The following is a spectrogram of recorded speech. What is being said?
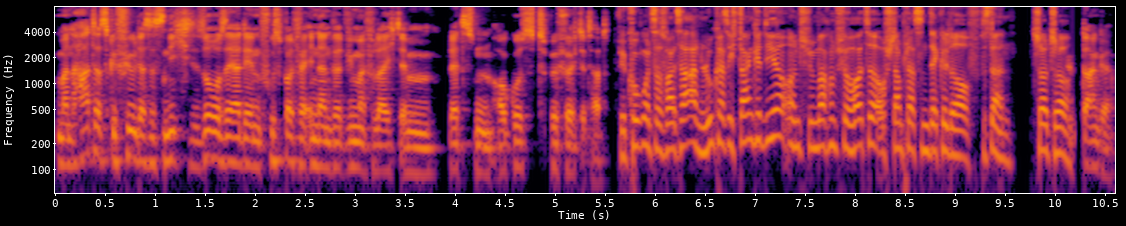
man hat das Gefühl, dass es nicht so sehr den Fußball verändern wird, wie man vielleicht im letzten August befürchtet hat. Wir gucken uns das weiter an. Lukas, ich danke dir und wir machen für heute auf Stammplatz einen Deckel drauf. Bis dann. Ciao, ciao. Danke.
